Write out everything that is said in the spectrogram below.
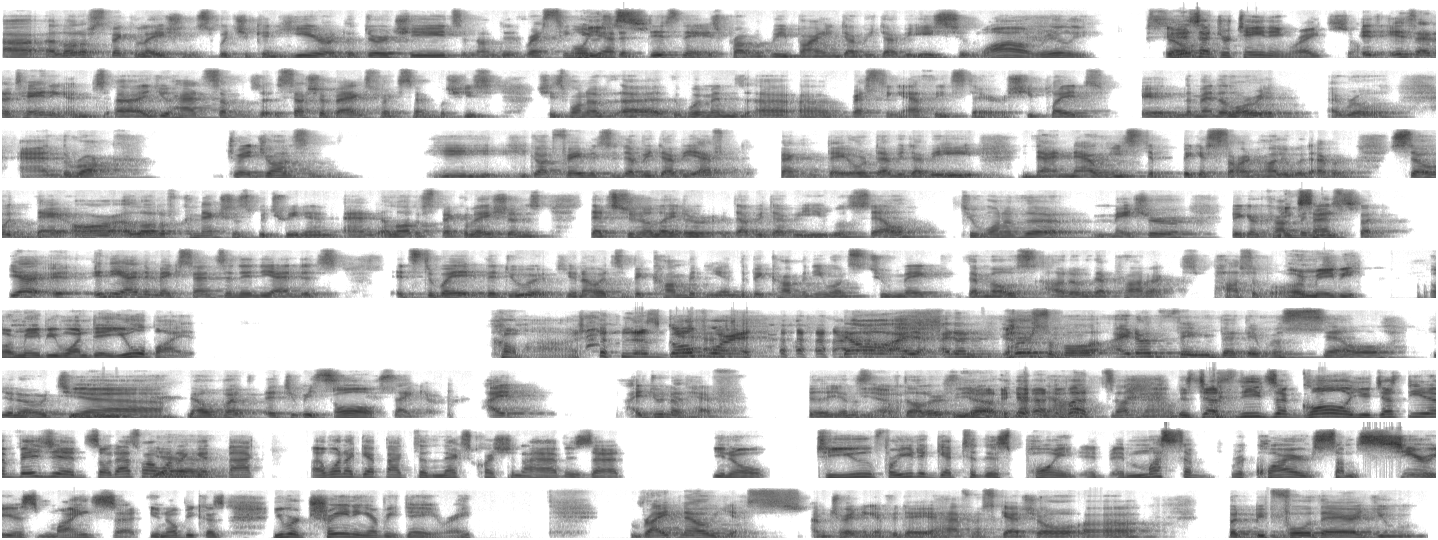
Uh, a lot of speculations, which you can hear on the dirt sheets and on the wrestling oh, news, yes. that Disney is probably buying WWE soon. Wow, really? So it is entertaining, right? So it is entertaining, and uh, you had some Sasha Banks, for example. She's she's one of uh, the women's uh, uh wrestling athletes there. She played in the Mandalorian a role, and The Rock, Dwayne Johnson. He he got famous in WWF back in the day or WWE. Then now he's the biggest star in Hollywood ever. So there are a lot of connections between them and a lot of speculations that sooner or later WWE will sell to one of the major bigger companies. But yeah, in the end, it makes sense. And in the end, it's it's the way they do it. You know, it's a big company, and the big company wants to make the most out of their product possible. Or maybe, or maybe one day you'll buy it. Come on, let's go yeah. for it. no, I, I don't. First of all, I don't think that they will sell. You know, to yeah. No, but uh, to be oh. like I, I do not have billions yeah. of dollars. Yeah, no, not now. not now. This just needs a goal. You just need a vision. So that's why yeah. I want to get back. I want to get back to the next question I have. Is that you know to you for you to get to this point it, it must have required some serious mindset you know because you were training every day right? Right now yes i'm training every day. I have my schedule uh, but before there you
